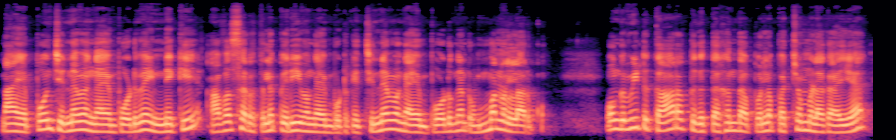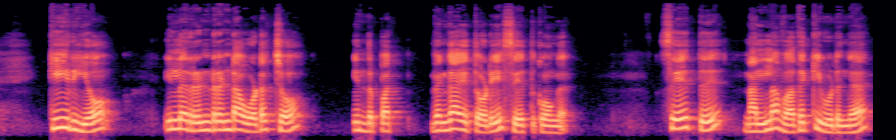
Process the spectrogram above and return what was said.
நான் எப்போவும் சின்ன வெங்காயம் போடுவேன். இன்றைக்கி அவசரத்தில் பெரிய வெங்காயம் போட்டிருக்கேன். சின்ன வெங்காயம் போடுங்க ரொம்ப நல்லாயிருக்கும் உங்கள் வீட்டு காரத்துக்கு தகுந்தாப்போல் பச்சை மிளகாயை கீரியோ இல்லை ரெண்டு ரெண்டாக உடச்சோ இந்த பத் வெங்காயத்தோடையே சேர்த்துக்கோங்க. சேர்த்து நல்லா வதக்கி விடுங்க.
